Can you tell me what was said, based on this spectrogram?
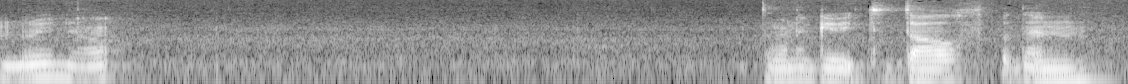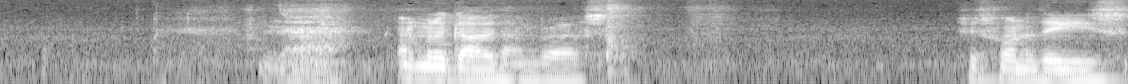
I'm really not. I want to give it to Dolph, but then. Nah, I'm going to go with Ambrose. Just one of these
